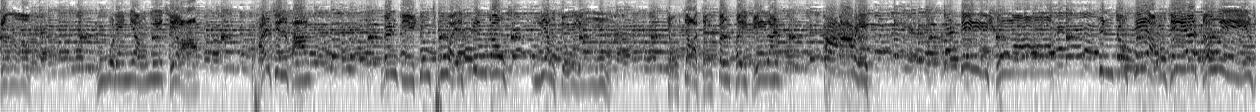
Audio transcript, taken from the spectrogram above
行，我的娘，你且拉，宽心放。俺弟兄出外寻找梁秀英，叫家将赶快给俺把马备。俺弟兄寻找小姐走一程，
